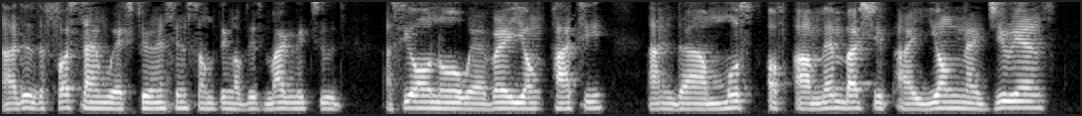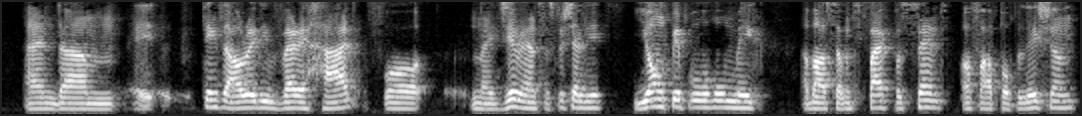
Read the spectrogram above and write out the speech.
Uh, this is the first time we're experiencing something of this magnitude. As you all know, we're a very young party, and uh, most of our membership are young Nigerians, and um, it, things are already very hard for Nigerians, especially young people who make about 75% of our population.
